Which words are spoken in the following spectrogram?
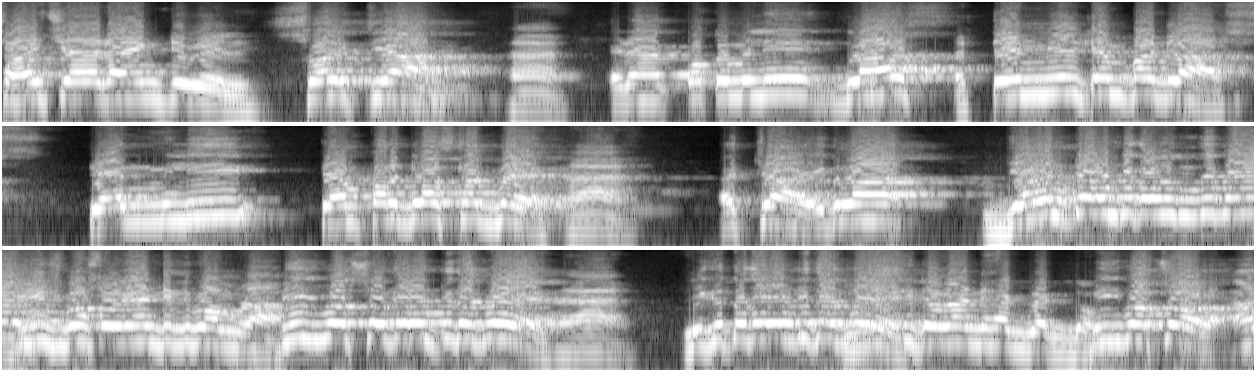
ছয় চেয়ারের ডাইনিং টেবিল। ছয় চেয়ার? হ্যাঁ। এটা কত milli glass? Ten mil temper glass ten milli temper glass থাকবে হ্যাঁ। আচ্ছা এগুলা গ্যারান্টি ওয়ারেন্টি কতদিন দিবে? বিশ বছর গ্যারান্টি দিব আমরা। বিশ বছর গ্যারান্টি থাকবে? হ্যাঁ। লিখিত গ্যারান্টি থাকবে? নিশ্চিত গ্যারান্টি থাকবে একদম। বিশ বছর। আর।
